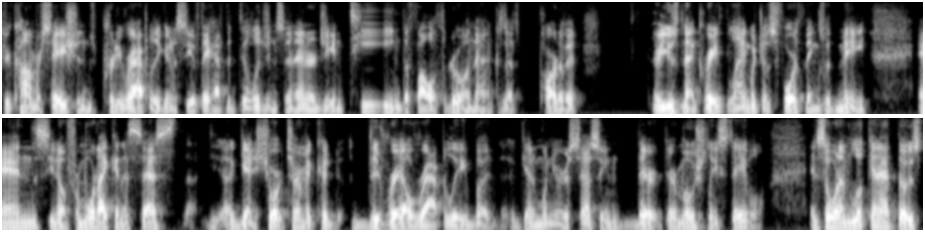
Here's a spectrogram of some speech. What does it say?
your conversations, pretty rapidly, you're going to see if they have the diligence and energy and team to follow through on that, because that's part of it. They're using that great language, those four things with me. And, you know, from what I can assess, uh, again, short term, it could derail rapidly. But again, when you're assessing, they're, they're emotionally stable. And so when I'm looking at those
